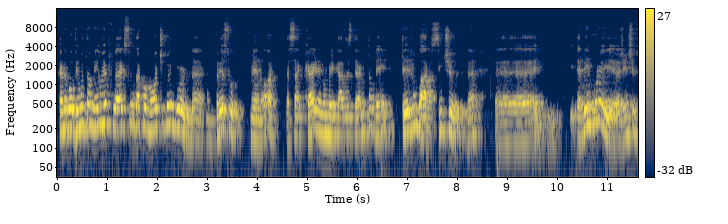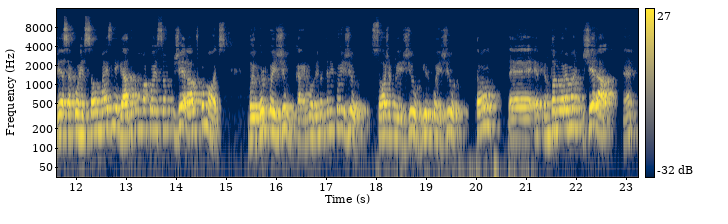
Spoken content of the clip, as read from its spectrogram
Carne bovina também é um reflexo da commodity boi gordo, né? Com preço menor, essa carne no mercado externo também teve um baque, sentiu, né? É, é bem por aí. A gente vê essa correção mais negada como uma correção geral de commodities. Boi gordo corrigiu, carne bovina também corrigiu, soja corrigiu, milho corrigiu. Então, é, é um panorama geral né,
